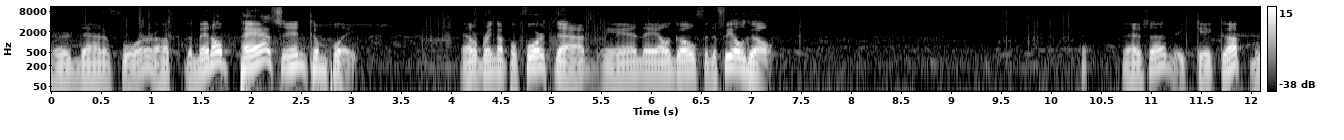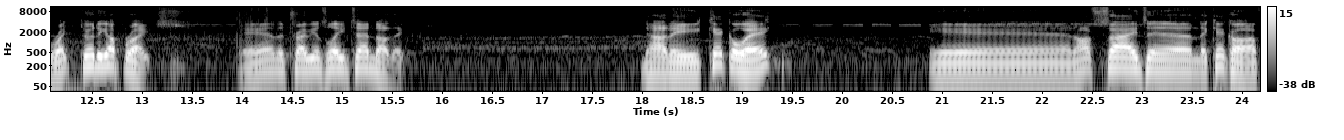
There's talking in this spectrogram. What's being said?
Third down and four. Up the middle. Pass incomplete. That'll bring up a fourth down, and they'll go for the field goal. That's it. They kick up right to the uprights. And the Trevians lead 10 0. Now the kick away. And offsides in the kickoff.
